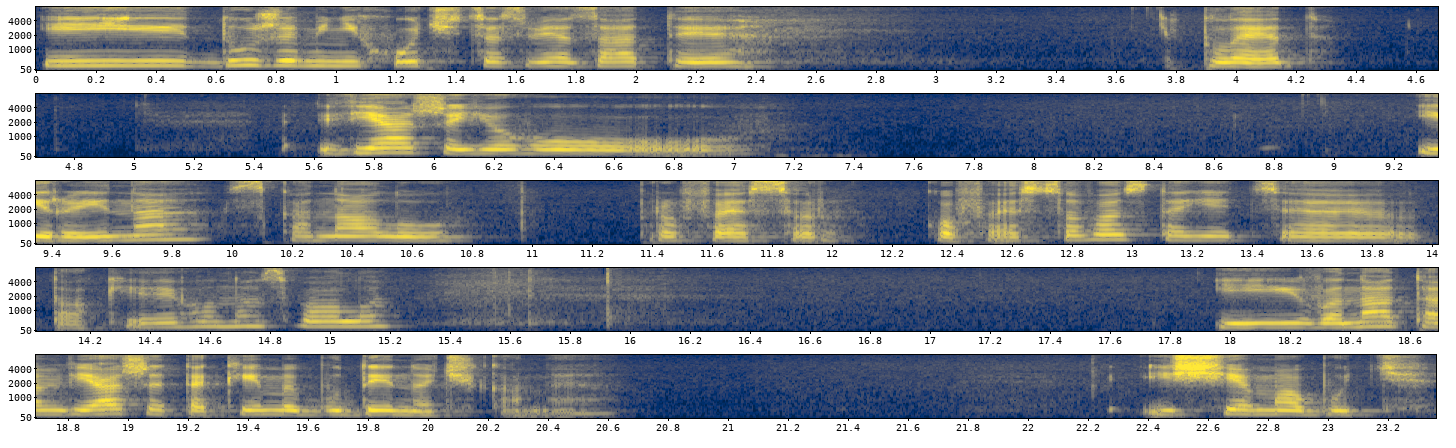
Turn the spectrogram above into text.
І дуже мені хочеться зв'язати плед. В'яже його Ірина з каналу професор Кофесова, здається, так я його назвала. І вона там в'яже такими будиночками. І ще, мабуть,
